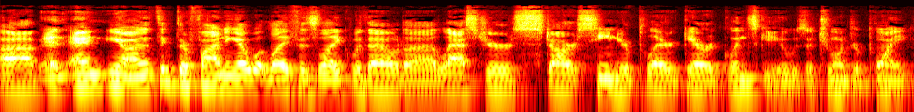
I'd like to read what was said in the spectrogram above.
Um, and and you know I think they're finding out what life is like without uh, last year's star senior player Garrett Glinsky, who was a 200 point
